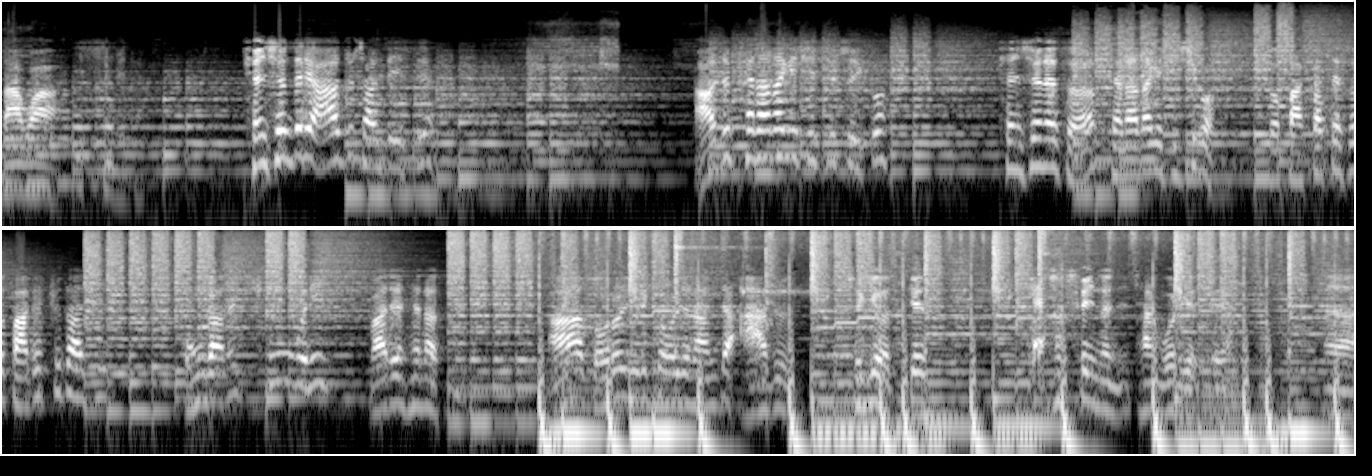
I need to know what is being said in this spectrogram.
나와 있습니다. 펜션들이 아주 잘 돼 있어요. 아주 편안하게 쉬실 수 있고 펜션에서 편안하게 쉬시고 또 바깥에서 바베큐도 하실 공간을 충분히 마련해 놨습니다. 아 돌을 이렇게 올려놨는데 아주 저기 어떻게 계속 서 있는지 잘 모르겠어요. 아,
